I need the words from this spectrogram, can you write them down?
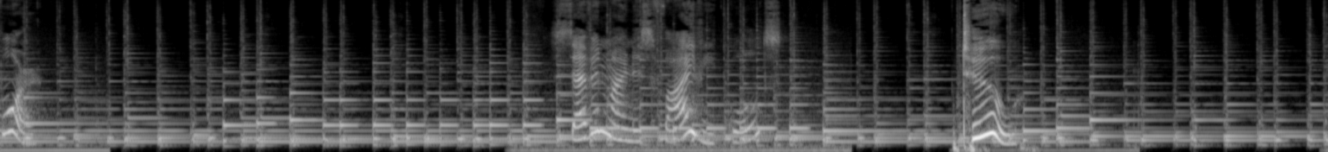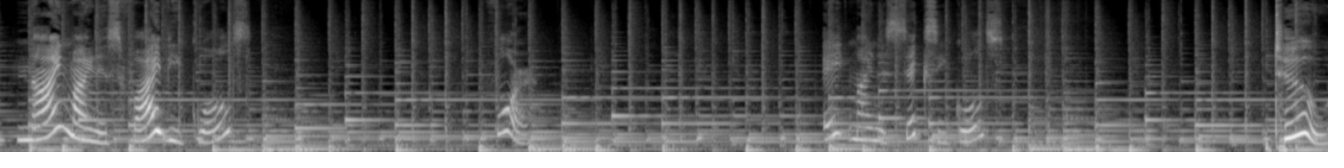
4. 7 minus 5 equals 2. 9 minus 5 equals minus 6 equals 2.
